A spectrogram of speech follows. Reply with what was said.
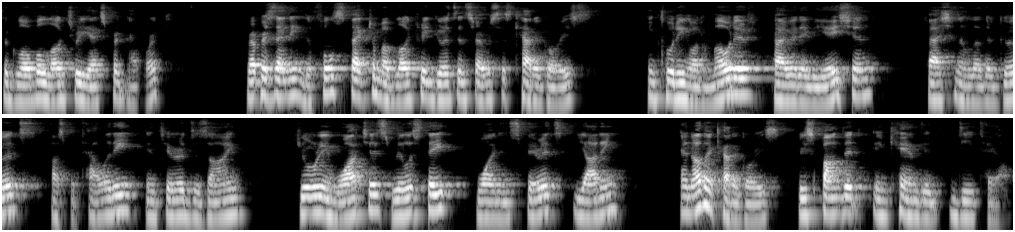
the Global Luxury Expert Network, representing the full spectrum of luxury goods and services categories, including automotive, private aviation, fashion and leather goods, hospitality, interior design, jewelry and watches, real estate, wine and spirits, yachting, and other categories, responded in candid detail.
